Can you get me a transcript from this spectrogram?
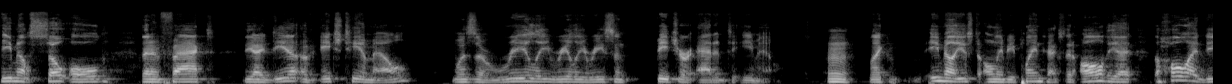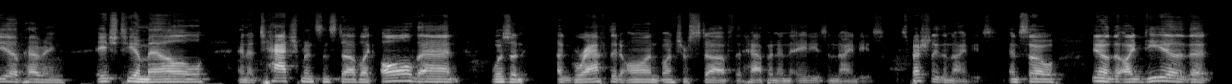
Email's so old that, in fact, the idea of HTML was a really, really recent feature added to email. Mm. Like email used to only be plain text, and all the the whole idea of having HTML and attachments and stuff like all that was an, a grafted on bunch of stuff that happened in the 80s and 90s, especially the 90s. And so, you know, the idea that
